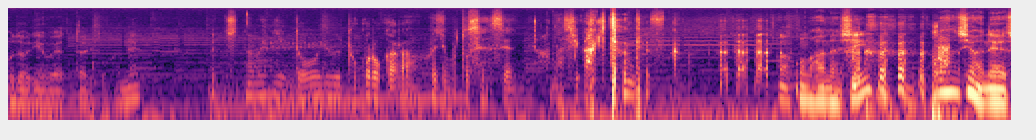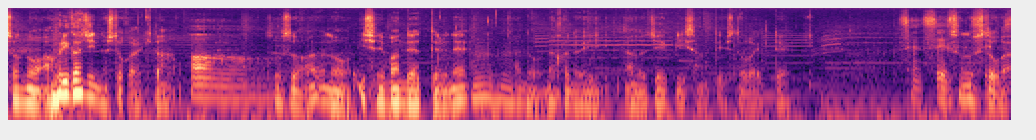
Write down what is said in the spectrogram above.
踊りをやったりとかね。ちなみにどういうところから藤本先生に話が来たんですか？あこの話？この話はねそのアフリカ人の人から来たの。そうそうあの一緒にバンドやってるね、うんうん、あの仲のいいあの JP さんっていう人がいて。先生その人が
